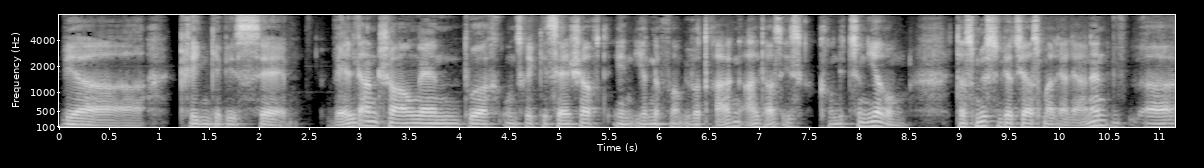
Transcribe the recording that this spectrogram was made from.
Wir kriegen gewisse Weltanschauungen durch unsere Gesellschaft in irgendeiner Form übertragen. All das ist Konditionierung. Das müssen wir zuerst mal erlernen. Äh,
